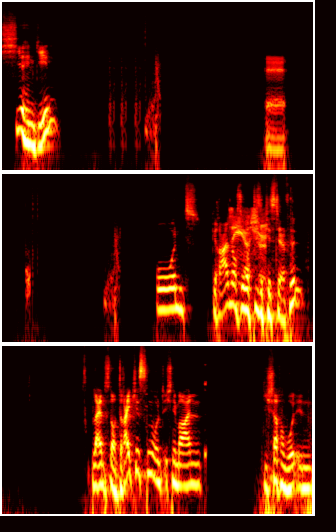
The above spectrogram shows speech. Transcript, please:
hier hingehen. Äh. Und gerade noch so noch diese. Kiste öffnen. Bleiben es noch drei Kisten und ich nehme an, die schaffen wir wohl in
